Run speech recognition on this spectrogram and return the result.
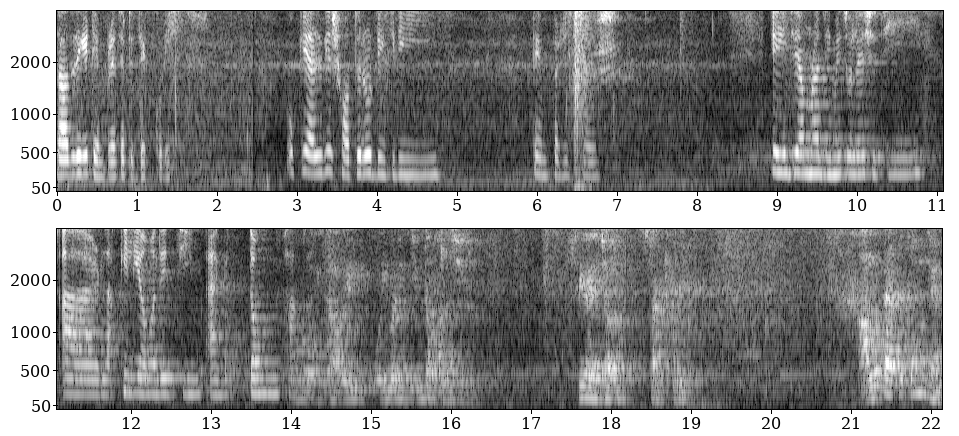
দাদা দেখি টেম্পারেচারটা চেক করি। ওকে আজকে সতেরো ডিগ্রি টেম্পারেচার এই যে আমরা জিমে চলে এসেছি আর লাকিলি আমাদের জিম একদম ফাঁকা। ওই ওই বাড়ির জিমটা ভালো ছিল। ঠিক আছে চলো স্টার্ট করি। আলোটা এত কম কেন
